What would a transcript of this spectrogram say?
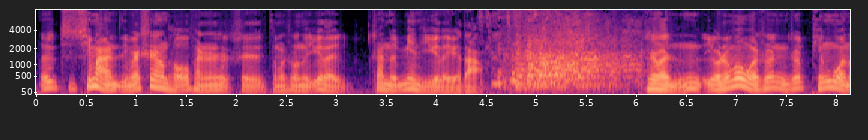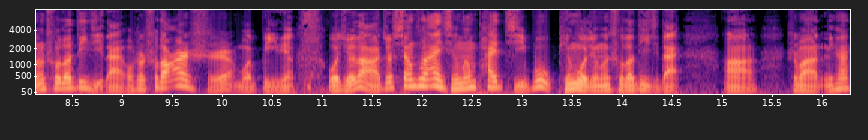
呃，起码里面摄像头反正是怎么说呢，越来占的面积越来越大，是吧？嗯，有人问我说，你说苹果能出到第几代？我说出到二十，我不一定。我觉得啊，就乡村爱情能拍几部，苹果就能出到第几代啊，是吧？你看，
